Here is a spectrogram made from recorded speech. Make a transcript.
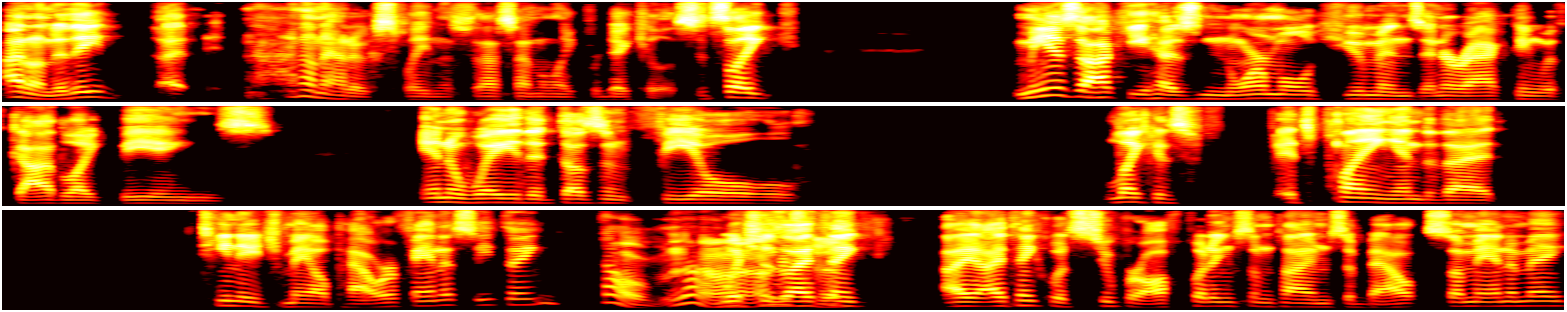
I don't know. They, I, I don't know how to explain this without sounding like ridiculous. It's like Miyazaki has normal humans interacting with godlike beings in a way that doesn't feel like it's it's playing into that teenage male power fantasy thing, oh no which is I think I, I think what's super off-putting sometimes about some anime.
